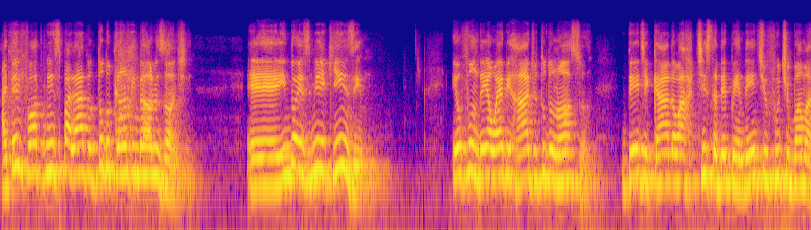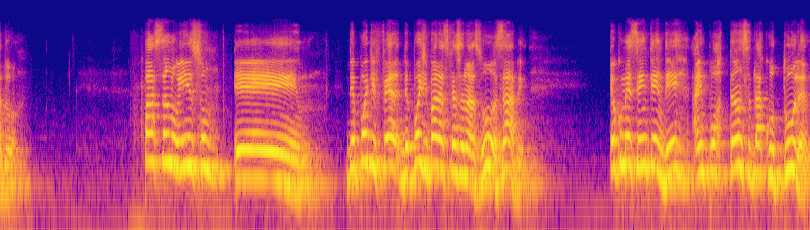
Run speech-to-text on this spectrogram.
Aí teve foto minha espalhada por todo canto em Belo Horizonte. É, em 2015, eu fundei a web rádio Tudo Nosso, dedicada ao artista dependente e futebol amador. Passando isso, é, depois, de fe... depois de várias festas nas ruas, sabe? Eu comecei a entender a importância da cultura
